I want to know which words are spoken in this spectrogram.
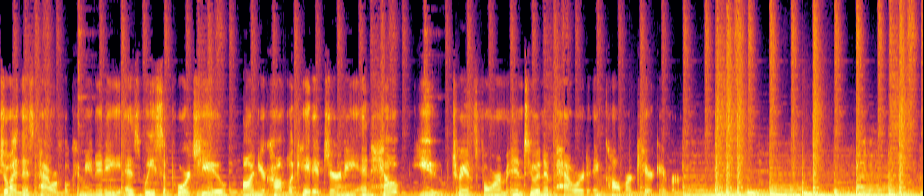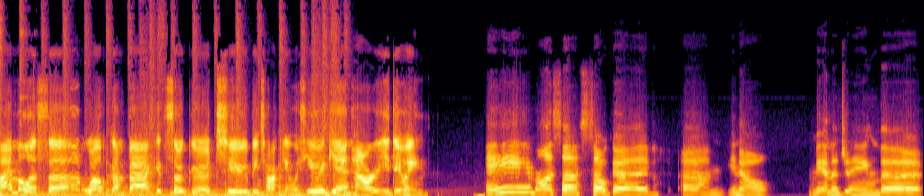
Join this powerful community as we support you on your complicated journey and help you transform into an empowered and calmer caregiver. Melissa. Welcome back. It's so good to be talking with you again. How are you doing? Hey, Melissa. So good. Um, you know, managing the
